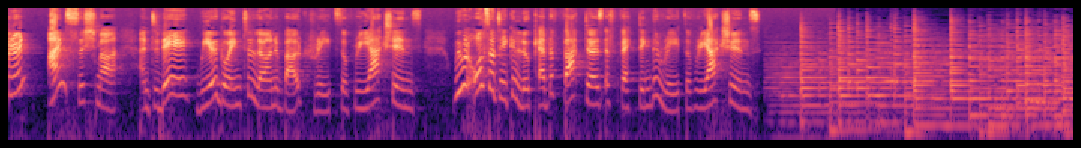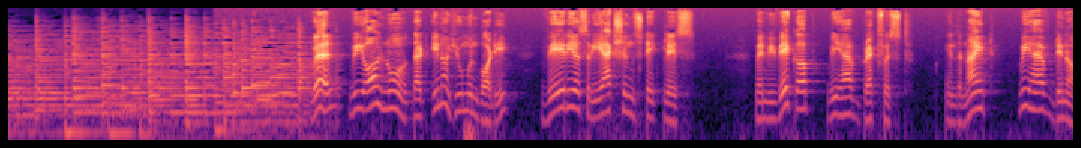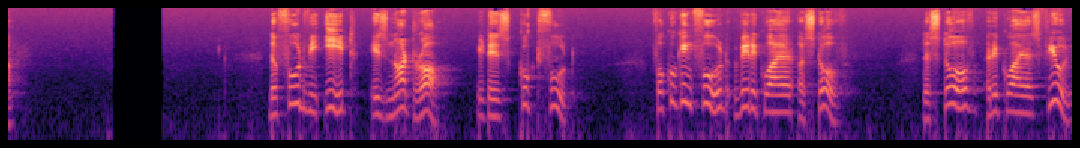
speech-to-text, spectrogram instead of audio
children, I'm Sushma and today we are going to learn about rates of reactions. We will also take a look at the factors affecting the rate of reactions. Well, we all know that in a human body, various reactions take place. When we wake up, we have breakfast. In the night, we have dinner. The food we eat is not raw, it is cooked food. For cooking food, we require a stove. The stove requires fuel.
